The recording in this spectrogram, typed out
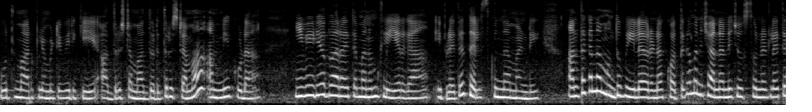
పూర్తి మార్పులు ఏమిటి? వీరికి అదృష్టమా దురదృష్టమా? అన్నీ కూడా ఈ వీడియో ద్వారా అయితే మనం క్లియర్గా ఇప్పుడైతే తెలుసుకుందామండి. అంతకన్నా ముందు మీలో ఎవరైనా కొత్తగా మన ఛానల్ని చూస్తున్నట్లయితే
